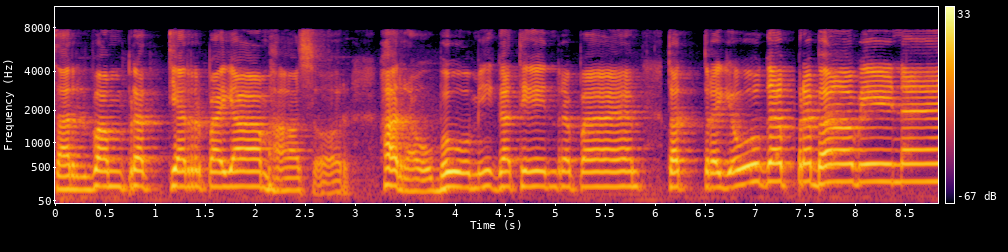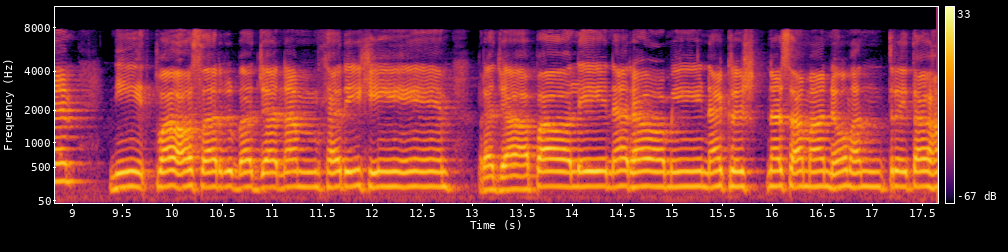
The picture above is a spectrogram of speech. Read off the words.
सर्वं प्रत्यर्पयामासुर्हरौ भूमिगते नृप तत्र योगप्रभावेण नीत्वा सर्वजनं हरिः। प्रजापालेन रामेण कृष्णसमनुमन्त्रितः।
